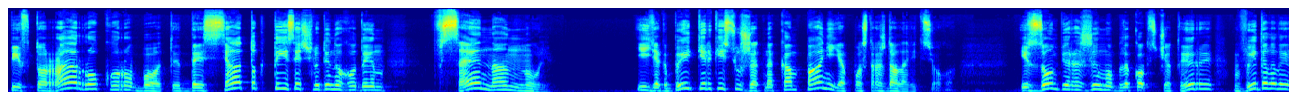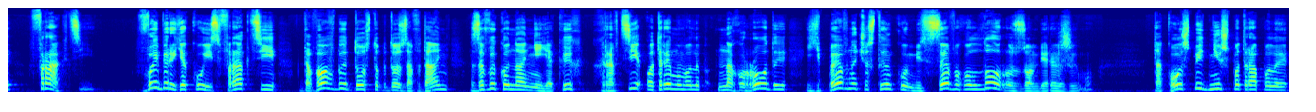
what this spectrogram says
Півтора року роботи, десяток тисяч людиногодин все на нуль. І якби тільки сюжетна кампанія постраждала від цього. Із зомбі режиму Black Ops 4 видалили фракції, вибір якоїсь фракції давав би доступ до завдань, за виконання яких гравці отримували б нагороди й певну частинку місцевого лору зомбі режиму. Також під ніж потрапили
